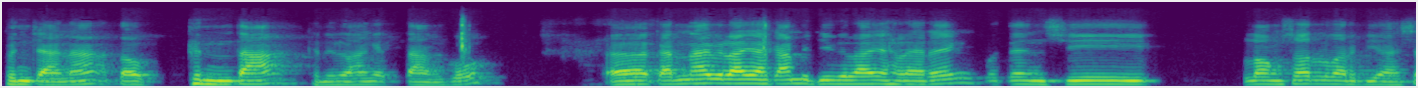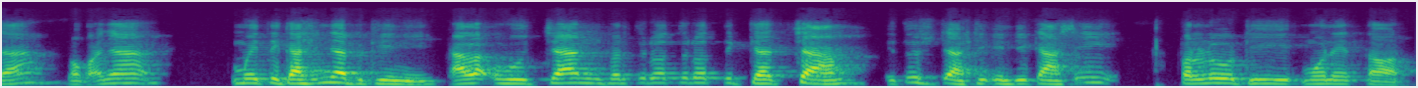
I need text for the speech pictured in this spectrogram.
Bencana atau Genta Geni Langit Tangguh. Uh, karena wilayah kami di wilayah lereng potensi longsor luar biasa. Pokoknya mitigasinya begini. Kalau hujan berturut-turut tiga jam itu sudah diindikasi perlu dimonitor.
